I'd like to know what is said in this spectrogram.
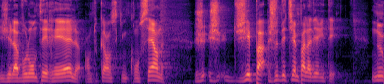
j'ai la volonté réelle, en tout cas en ce qui me concerne, je ne détiens pas la vérité. Ne,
